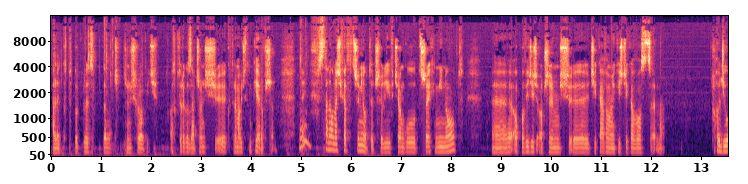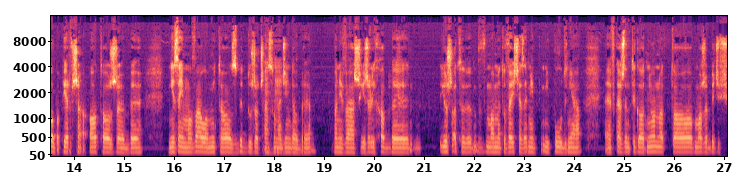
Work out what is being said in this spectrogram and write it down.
ale który zacząć robić? Od którego zacząć, y, który ma być tym pierwszym? No i stanęło na świat w 3 minuty, czyli w ciągu 3 minut e, opowiedzieć o czymś e, ciekawym, o jakiejś ciekawostce. No. Chodziło po pierwsze o to, żeby nie zajmowało mi to zbyt dużo czasu Mhm. na dzień dobry, ponieważ jeżeli hobby już od momentu wejścia zajmie mi pół dnia e, w każdym tygodniu, no to może być,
